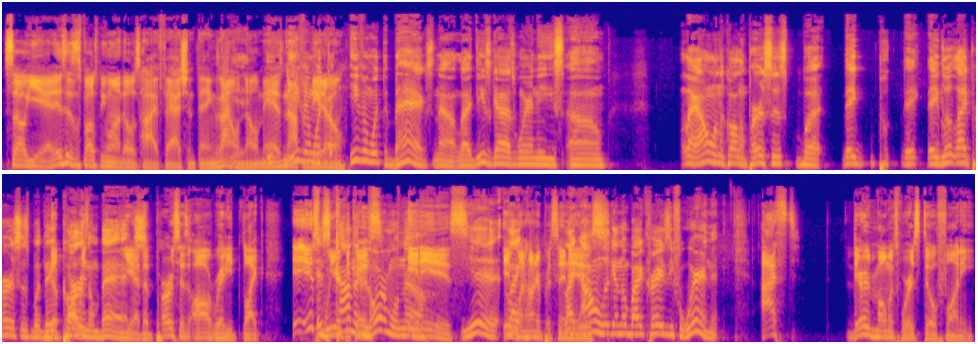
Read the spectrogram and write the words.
So yeah, this is supposed to be one of those high fashion things. I don't Yeah. know, man. It's not even for me with though. The, even with the bags now, like these guys wearing these, um, like I don't want to call them purses, but they they they look like purses, but they The calling purse- them bags. Yeah, the purse is already like it- it's, It's weird kinda normal now. It is. yeah, It one hundred percent like is. I don't look at nobody crazy for wearing it. I st- there are moments where it's still funny.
